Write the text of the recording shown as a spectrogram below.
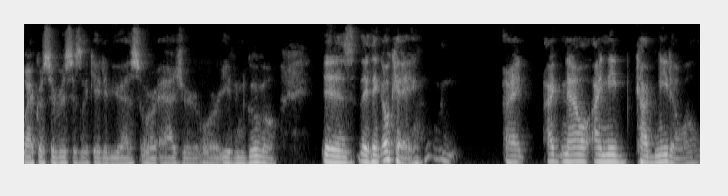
microservices like AWS or Azure or even Google is they think, okay, all right, I now I need Cognito. Well,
